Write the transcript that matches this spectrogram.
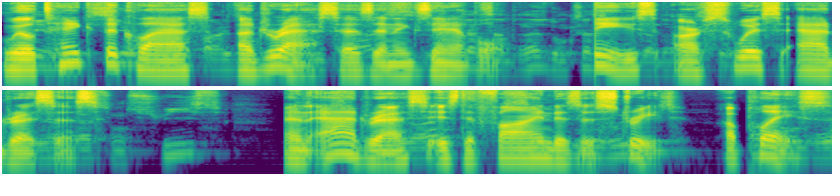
We'll take the class address as an example. These are Swiss addresses. An address is defined as a street, a place,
